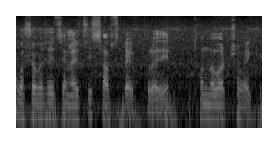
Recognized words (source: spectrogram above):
অবশ্যই অবশ্যই চ্যানেলটি সাবস্ক্রাইব করে দিন। ধন্যবাদ সবাইকে।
